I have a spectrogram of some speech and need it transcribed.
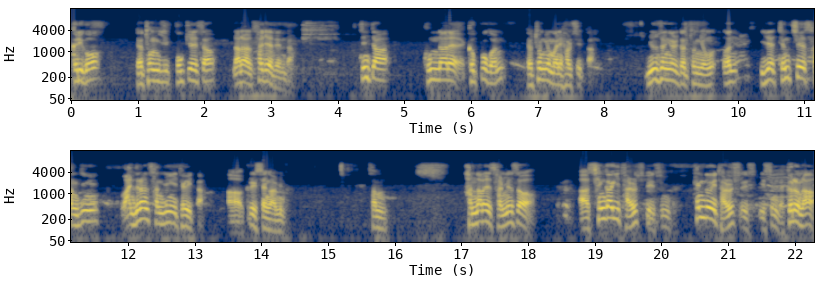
그리고 대통령직 복귀해서 나라를 살려야 된다. 진짜 국난의 극복은 대통령만이 할 수 있다. 윤석열 대통령은 이제 정치의 상징이 완전한 상징이 되어 있다. 어, 그렇게 생각합니다. 참, 한 나라에 살면서 아, 생각이 다를 수도 있습니다. 행동이 다를 수도 있, 습니다 그러나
